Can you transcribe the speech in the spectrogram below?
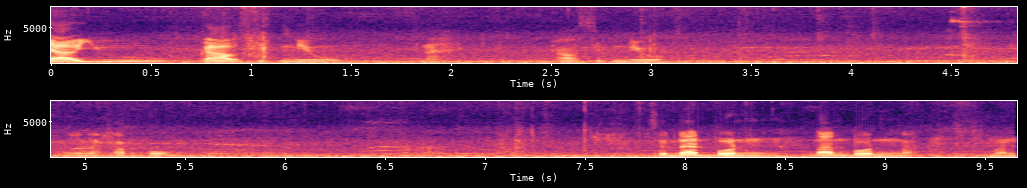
ยาวอยู่ 90 นิ้วนะ90 นิ้วนี่นะครับผมส่วนด้านบนด้านบนน่ะมัน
